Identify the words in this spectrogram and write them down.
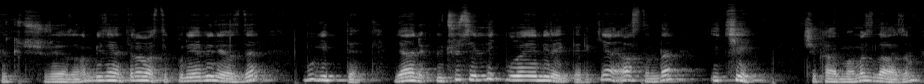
43'ü şuraya yazalım. Biz enter'a bastık. Buraya 1 yazdı. Bu gitti. Yani 3'ü sildik. Buraya 1 ekledik. Yani aslında 2 çıkarmamız lazım.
